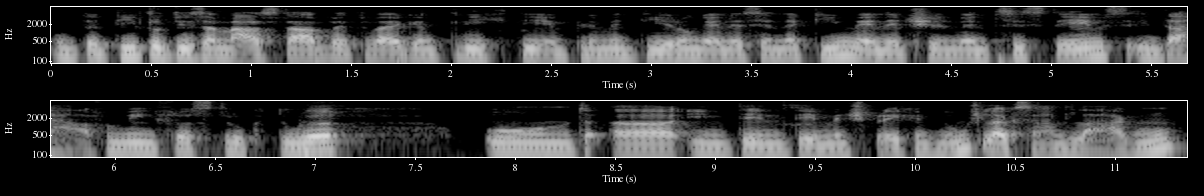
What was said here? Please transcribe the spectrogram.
Und der Titel dieser Masterarbeit war eigentlich die Implementierung eines Energiemanagementsystems in der Hafeninfrastruktur und äh, in den dementsprechenden Umschlagsanlagen.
